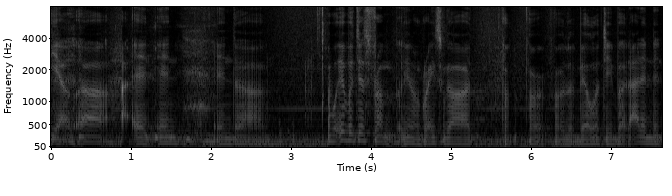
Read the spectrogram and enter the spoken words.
yeah, uh, and and, and uh, well, it was just from you know grace of God for, for, for the ability, but I didn't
